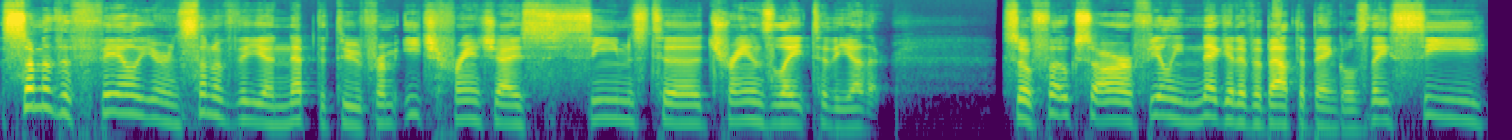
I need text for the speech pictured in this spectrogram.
some of the failure and some of the ineptitude from each franchise seems to translate to the other. So folks are feeling negative about the Bengals. They see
